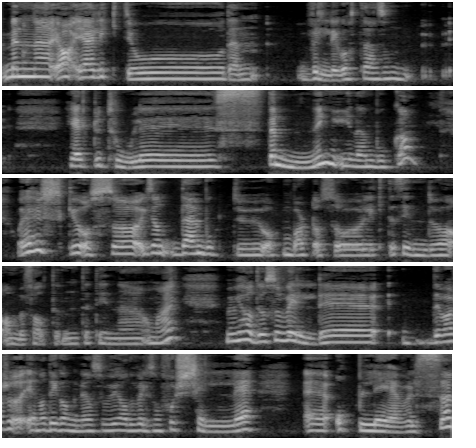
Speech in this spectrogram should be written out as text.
men eh, ja, jeg likte jo den veldig godt. Det er en sånn helt utrolig stemning i den boka. Og jeg husker jo også sant, Det er en bok du åpenbart også likte, siden du har anbefalt den til Tine og meg. Men vi hadde jo også veldig Det var en av de gangene vi hadde veldig sånn forskjellig eh, opplevelse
